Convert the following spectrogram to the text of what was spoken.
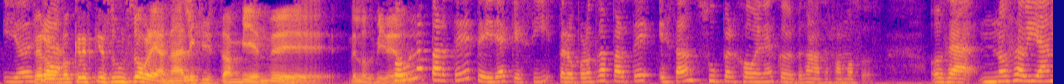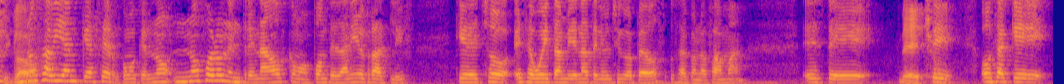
Y yo decía, Pero ¿no crees que es un sobreanálisis también de, de los videos? por una parte te diría que sí, pero por otra parte estaban súper jóvenes cuando empezaron a ser famosos. O sea, no sabían, Sí, claro. no sabían qué hacer, como que no, no fueron entrenados como ponte Daniel Radcliffe, que de hecho ese güey también ha tenido un chingo de pedos, o sea, con la fama. Este, De hecho. Sí, o sea que,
